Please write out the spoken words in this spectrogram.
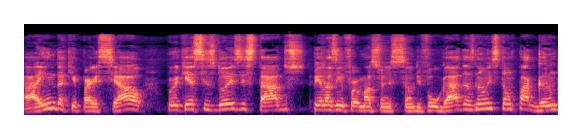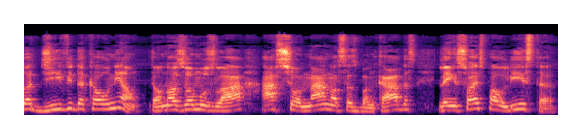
ainda que parcial, porque esses dois estados, pelas informações que são divulgadas, não estão pagando a dívida com a União. Então nós vamos lá acionar nossas bancadas. Lençóis Paulista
